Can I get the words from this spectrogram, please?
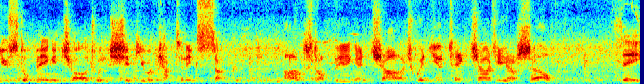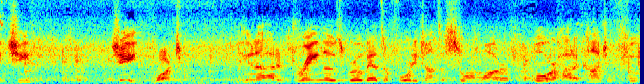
You stopped being in charge when the ship you were captaining sunk. I'll stop being in charge when you take charge of yourself. Say, Chief. Chief, What? do you know how to drain those grow beds of 40 tons of stormwater? Or how to conjure food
